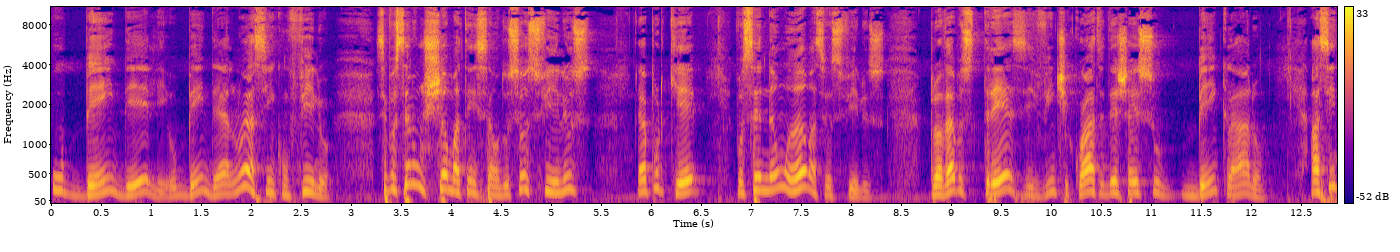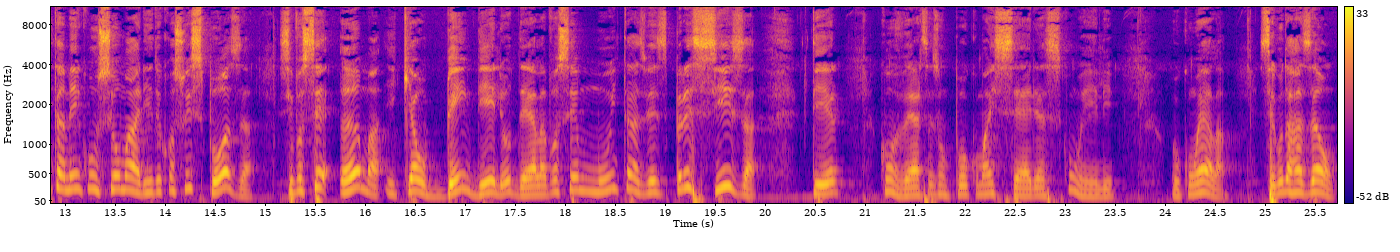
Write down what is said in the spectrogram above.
o bem dele, o bem dela. Não é assim com o filho. Se você não chama a atenção dos seus filhos, é porque você não ama seus filhos. Provérbios 13, 24 deixa isso bem claro. Assim também com o seu marido e com sua esposa. Se você ama e quer o bem dele ou dela, você muitas vezes precisa ter conversas um pouco mais sérias com ele ou com ela. Segunda razão,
